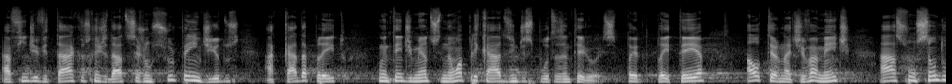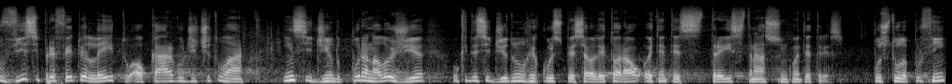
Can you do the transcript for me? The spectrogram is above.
a fim de evitar que os candidatos sejam surpreendidos a cada pleito com entendimentos não aplicados em disputas anteriores. Pleiteia, alternativamente, a assunção do vice-prefeito eleito ao cargo de titular, incidindo, por analogia, o que decidido no recurso especial eleitoral 83-53. Postula, por fim,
